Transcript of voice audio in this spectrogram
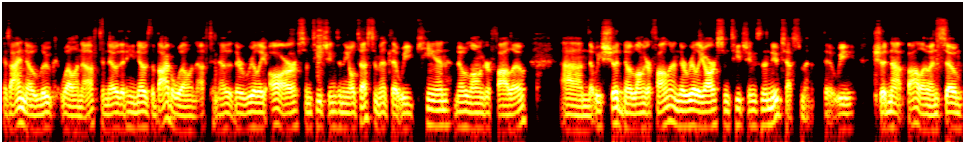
because I know Luke well enough to know that he knows the Bible well enough to know that there really are some teachings in the Old Testament that we can no longer follow, um, that we should no longer follow. And there really are some teachings in the New Testament that we should not follow. And so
